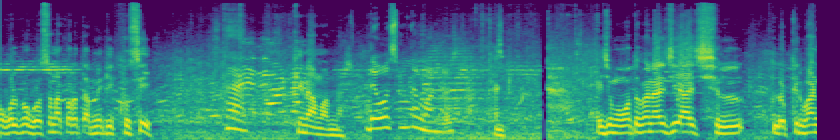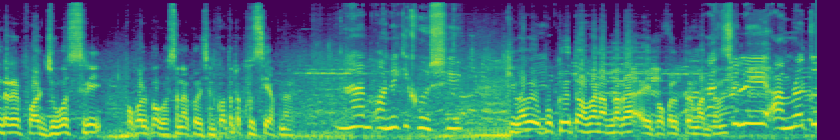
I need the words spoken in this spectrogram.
প্রকল্প ঘোষণা করাতে? আপনি কি খুশি? হ্যাঁ। কি নাম আপনার? দেবস্মিতা মণ্ডল। থ্যাংক ইউ এই যে মমতা ব্যানার্জি আজ লক্ষ্মীর ভাণ্ডারের পর যুবশ্রী প্রকল্প ঘোষণা করেছেন কতটা খুশি আপনার? হ্যাঁ অনেকই খুশি। কীভাবে উপকৃত হবেন আপনারা এই প্রকল্পের মাধ্যমে? অ্যাকচুয়ালি আমরা তো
